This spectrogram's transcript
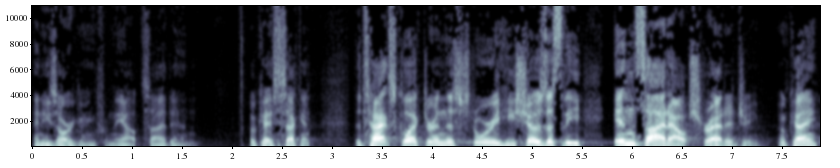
And he's arguing from the outside in. Okay, second, the tax collector in this story, he shows us the inside out strategy. Okay?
